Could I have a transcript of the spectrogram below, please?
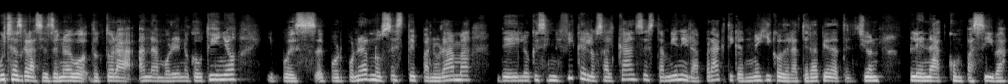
Muchas gracias de nuevo, doctora Ana Moreno Cautiño, y pues eh, por ponernos este panorama de lo que significa los alcances también y la práctica en México de la terapia de atención plena compasiva.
